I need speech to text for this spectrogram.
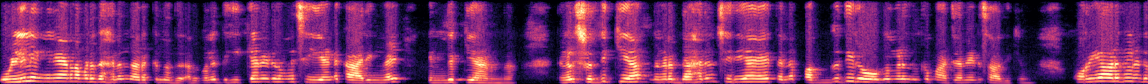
ഉള്ളിൽ എങ്ങനെയാണ് നമ്മുടെ ദഹനം നടക്കുന്നത്? അതുപോലെ ദഹിക്കാനായിട്ട് നമ്മൾ ചെയ്യേണ്ട കാര്യങ്ങൾ എന്തൊക്കെയാണെന്ന്. നിങ്ങൾ ശ്രദ്ധിക്കുക. നിങ്ങളുടെ ദഹനം ശരിയായാൽ തന്നെ പകുതി രോഗങ്ങൾ നിങ്ങൾക്ക് മാറ്റാനായിട്ട് സാധിക്കും. കുറെ ആളുകളുണ്ട്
